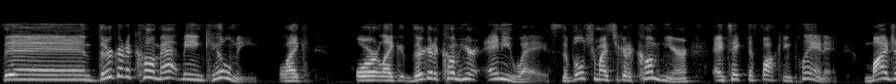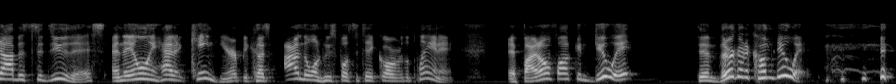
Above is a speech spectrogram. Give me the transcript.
then they're going to come at me and kill me. Like, or like they're going to come here anyways. The Viltrumites are to come here and take the fucking planet. My job is to do this, and they only haven't came here because I'm the one who's supposed to take over the planet. If I don't fucking do it, then they're gonna come do it.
